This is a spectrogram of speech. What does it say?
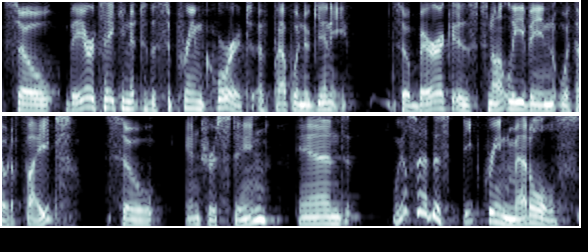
So they are taking it to the Supreme Court of Papua New Guinea. So Barrick is not leaving without a fight. So interesting. And we also had this deep green metals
